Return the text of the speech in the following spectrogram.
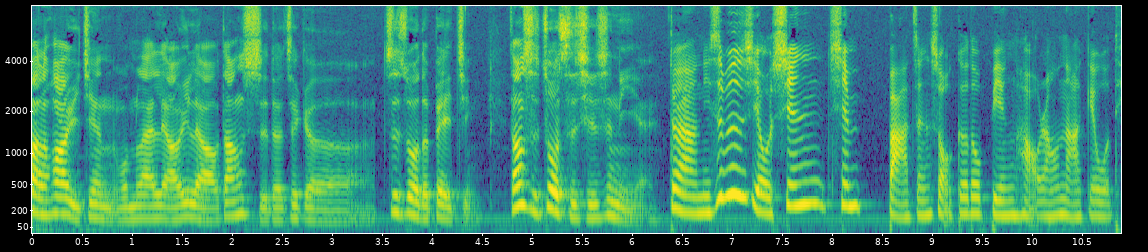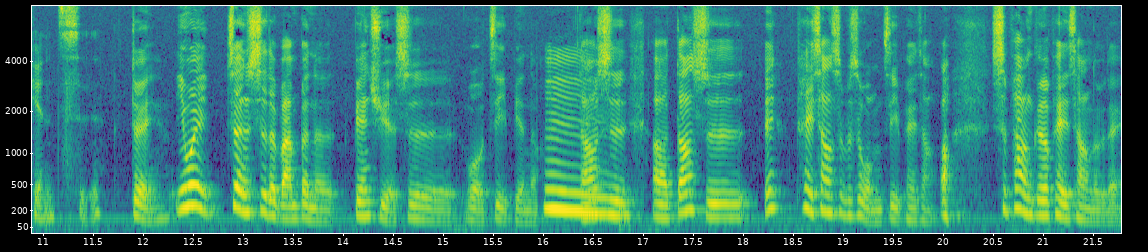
完了花语剑，我们来聊一聊当时的这个制作的背景。当时作词其实是你，哎，对啊，你是不是有先先把整首歌都编好，然后拿给我填词？对，因为正式的版本的编曲也是我自己编的，嗯，然后是呃，当时哎，配唱是不是我们自己配唱？哦，是胖哥配唱，对不对？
